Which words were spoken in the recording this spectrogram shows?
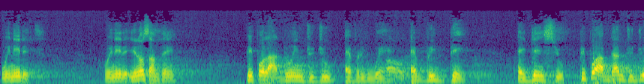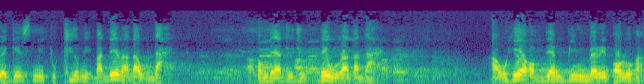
We need it. We need it. You know something? People are doing juju everywhere, oh. every day against you. People have done juju against me to kill me, but they rather would die from their juju. They would rather die. I will hear of them being buried all over,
